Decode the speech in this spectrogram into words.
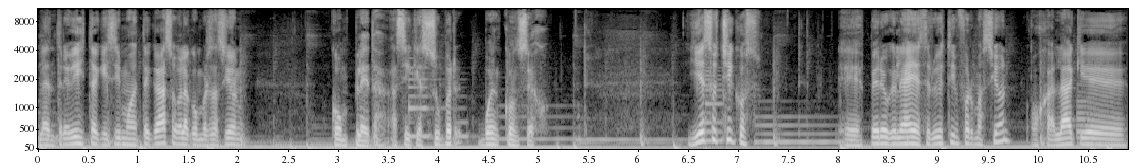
la entrevista que hicimos en este caso o la conversación completa. Así que súper buen consejo. Y eso chicos, eh, espero que les haya servido esta información. Ojalá que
